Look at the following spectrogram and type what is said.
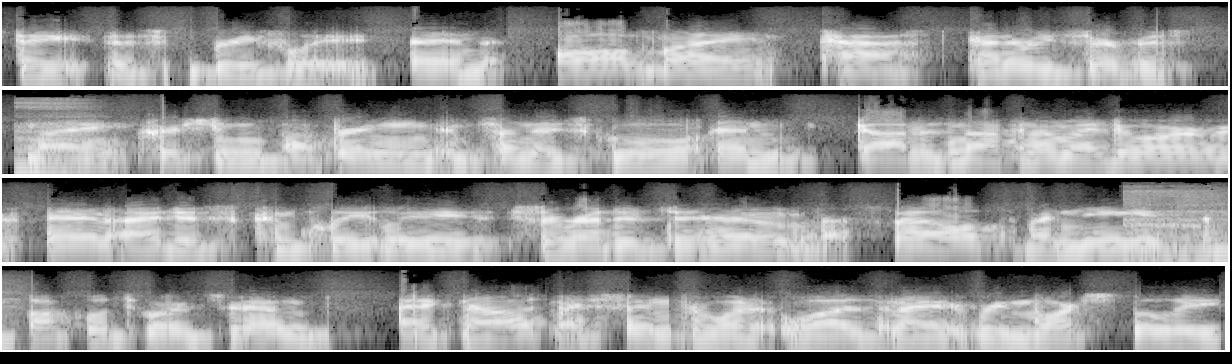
state just briefly. And all of my past kind of resurfaced my mm. Christian upbringing in Sunday school and God was knocking on my door and I just completely surrendered to him. I fell to my knees oh. and buckled towards him. I acknowledged my sin for what it was and I remorsefully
